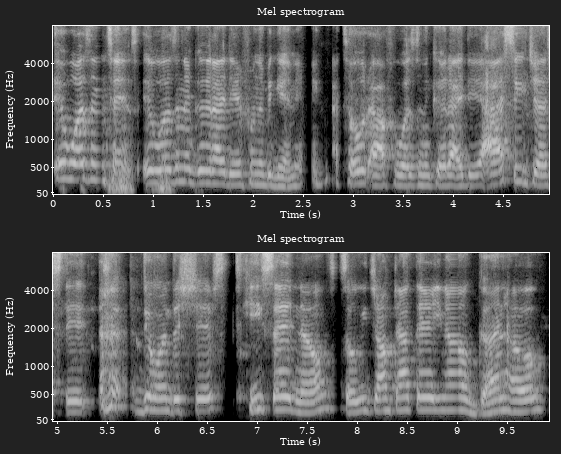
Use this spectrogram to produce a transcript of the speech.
It was intense. It wasn't a good idea from the beginning. I told Alpha it wasn't a good idea. I suggested doing the shifts. He said no. So we jumped out there, you know, gun ho,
